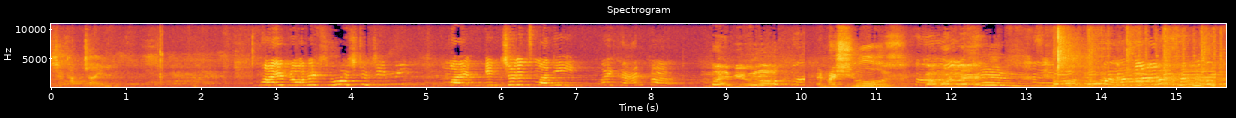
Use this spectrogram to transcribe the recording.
Shut up, child. My Rolex watch to Jimmy. My insurance money. My grandpa. My bureau. And my shoes. Come on, man.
